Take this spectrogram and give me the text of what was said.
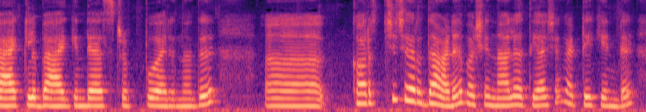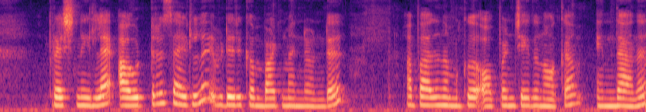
ബാക്കിൽ ബാഗിന്റെ സ്ട്രിപ്പ് വരുന്നത്. കുറച്ച് ചെറുതാണ് പക്ഷെ എന്നാലും അത്യാവശ്യം കട്ടിയൊക്കെ ഉണ്ട് പ്രശ്നമില്ല. ഔട്ടർ സൈഡിൽ ഇവിടെ ഒരു കമ്പാർട്ട്മെന്റ് ഉണ്ട്. അപ്പോൾ അത് നമുക്ക് ഓപ്പൺ ചെയ്ത് നോക്കാം. എന്താണ്?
